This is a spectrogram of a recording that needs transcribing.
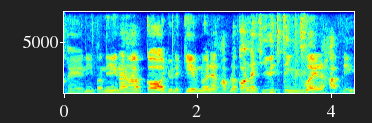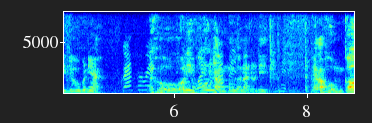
เคนี่ตอนนี้นะครับก็อยู่ในเกมด้วยนะครับ แล้วก็ในชีวิตจริงด้วยนะครับ นี่ดูเป็นไงโอ้โหนี่ห้องอย่างเหมือนนะดูดินะครับผมก็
